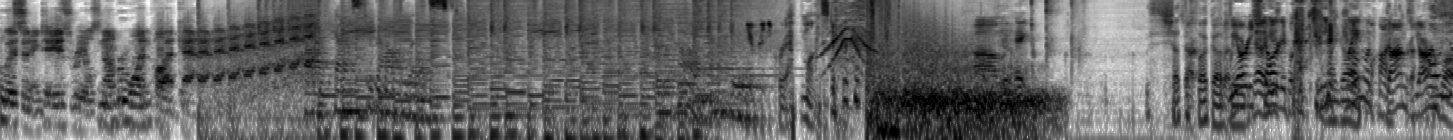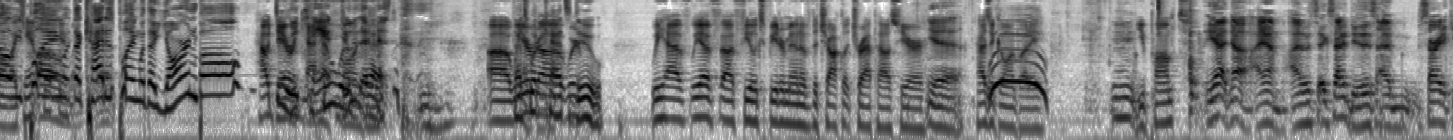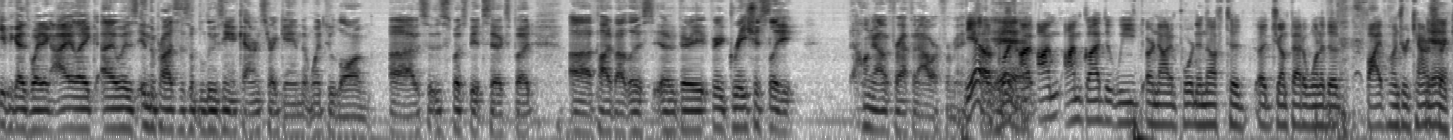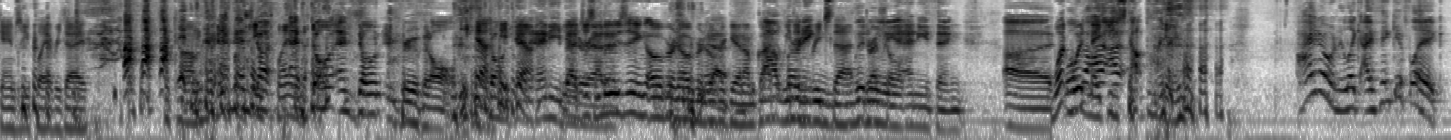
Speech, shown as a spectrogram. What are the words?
You're listening to Israel's number one podcast. Podcast to the Nautilus. crap monster. Um, hey, Shut the fuck up. we dude. already No, he's started. pl- Patrick. he's my God. playing with Dom's bro. yarn Oh ball. no, I he's can't playing fucking- with the cat is playing with a yarn ball. How dare He he? Can't do fun? that. Uh, That's we're, what uh, cats we're- do. We have we have uh, Felix Biederman of the Chocolate Trap House here. Yeah. How's it going, Woo! buddy? You pumped? Yeah, no, I am. I was excited to do this. I'm sorry to keep you guys waiting. I like I was in the process of losing a Counter Strike game that went too long. Uh, I was, it was supposed to be at six, but uh, Pod About List uh, very very graciously hung out for half an hour for me. Yeah, So- of course. Yeah. I, I'm I'm glad that we are not important enough to uh, jump out of one of the 500 Counter Strike Yeah. games that you play every day to come and, and, and, don't, play and don't and don't improve at all. Yeah, don't get yeah. any Yeah, better just at losing over and over and it. over again. I'm glad Not that we didn't reach that literally threshold. anything. Uh, What well, would no, make I- you I- stop playing? I don't like. I think if like,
